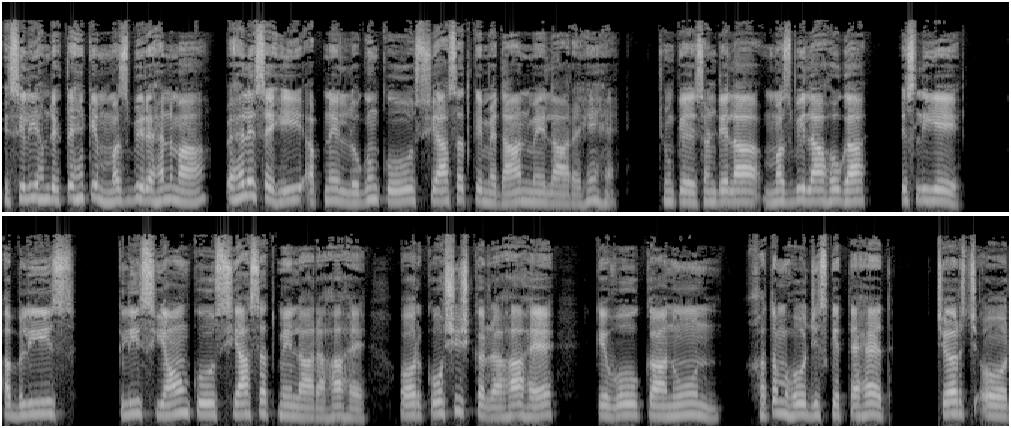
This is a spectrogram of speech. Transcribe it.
اسی لیے ہم دیکھتے ہیں کہ مذہبی رہنما پہلے سے ہی اپنے لوگوں کو سیاست کے میدان میں لا رہے ہیں۔ چونکہ سنڈے لا مذہبی لا ہوگا، اس لیے ابلیس کلیسیاؤں کو سیاست میں لا رہا ہے اور کوشش کر رہا ہے کہ وہ قانون ختم ہو جس کے تحت چرچ اور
